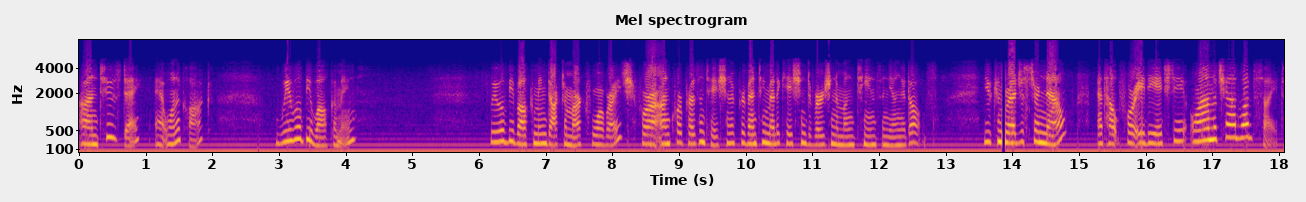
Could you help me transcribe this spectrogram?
on Tuesday at 1 o'clock. We will be welcoming we will be welcoming Dr. Mark Wolraich for our encore presentation of preventing medication diversion among teens and young adults. You can register now at Help for ADHD or on the CHADD website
